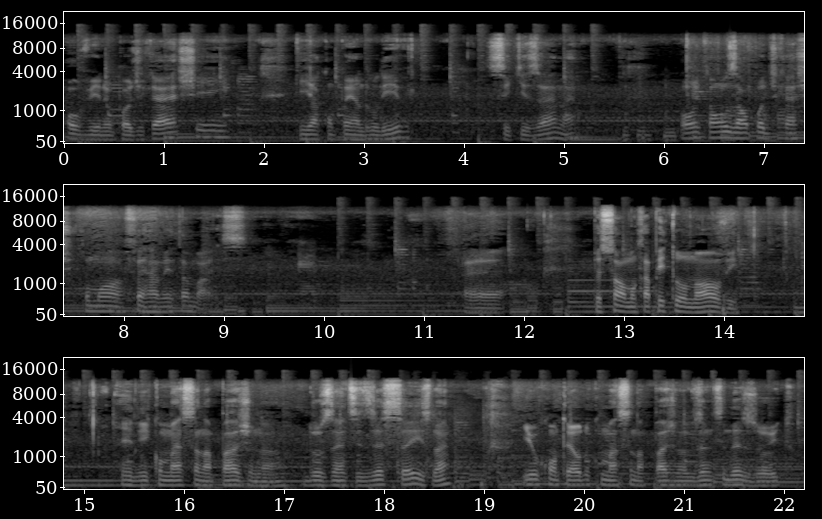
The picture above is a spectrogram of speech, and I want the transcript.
ouvirem o podcast e, e acompanhando o livro, se quiser, né? Ou então usar o podcast como uma ferramenta a mais. É, pessoal, no capítulo 9, ele começa na página 216, né? E o conteúdo começa na página 218.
